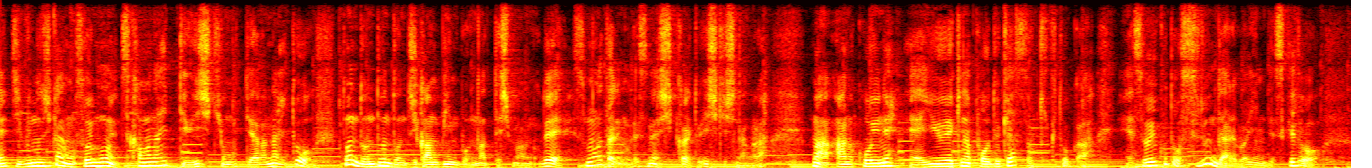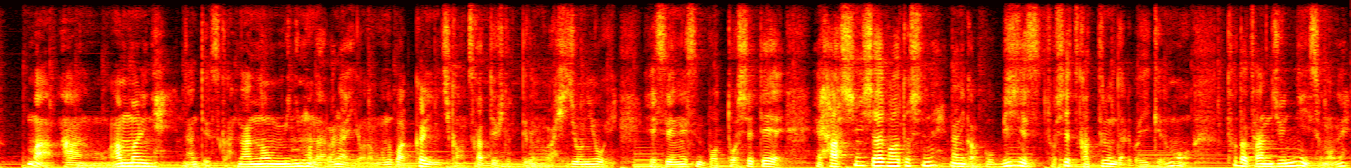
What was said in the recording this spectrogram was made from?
ね、自分の時間をそういうものに使わないっていう意識を持ってやらないとどんどんどんどん時間貧乏になってしまうのでその辺りもですねしっかりと意識しながら、まあ、あのこういうね有益なポッドキャストを聞くとかそういうことをするんであればいいんですけどまあ、あのあんまりね、なんていうんですか、何の身にもならないようなものばっかりに時間を使ってる人っていうのが非常に多い、SNS に没頭してて、発信者側としてね、何かこうビジネスとして使ってるんであればいいけども、ただ単純にそのね、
